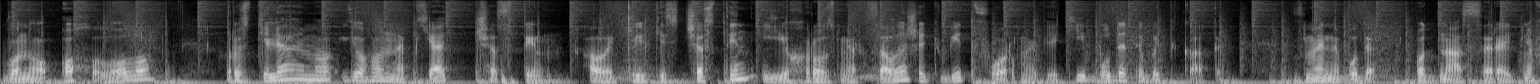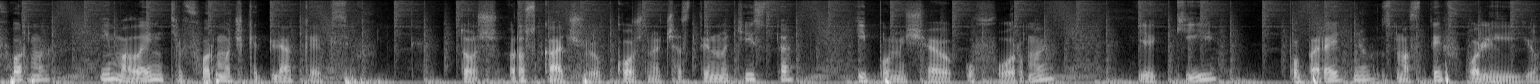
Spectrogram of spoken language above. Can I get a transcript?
воно охололо. Розділяємо його на 5 частин, але кількість частин і їх розмір залежить від форми, в якій будете випікати. В мене буде одна середня форма і маленькі формочки для кексів. Тож розкачую кожну частину тіста і поміщаю у форми, які попередньо змастив олією.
